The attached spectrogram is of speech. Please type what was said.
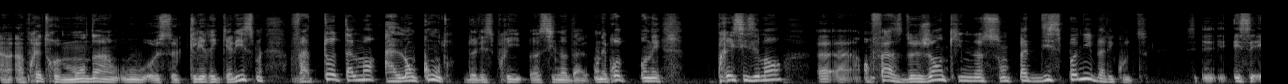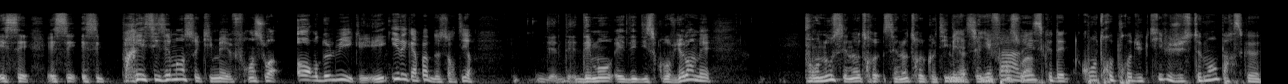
un, prêtre mondain ou euh, ce cléricalisme va totalement à l'encontre de l'esprit euh, synodal. On est, on est précisément euh, en face de gens qui ne sont pas disponibles à l'écoute. Et c'est précisément ce qui met François hors de lui. Il est capable de sortir des, mots et des discours violents, mais pour nous, c'est notre, c'est notre quotidien. Il n'y a, pas un risque d'être contre-productif, justement, parce que euh,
